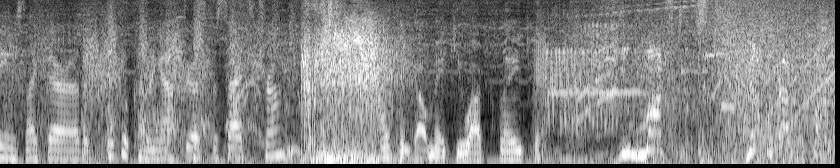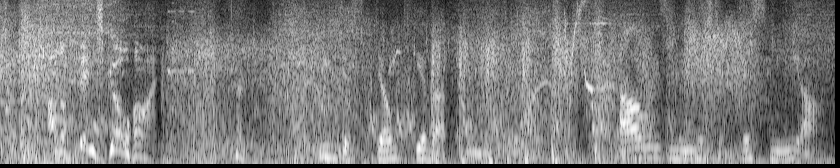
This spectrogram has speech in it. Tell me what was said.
Seems like there are other people coming after us besides Trunks. I think I'll make you our plaything. You monsters! Not without a fight! I'll avenge Gohan! You just don't give up, do you, kid? Always manage to piss me off.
